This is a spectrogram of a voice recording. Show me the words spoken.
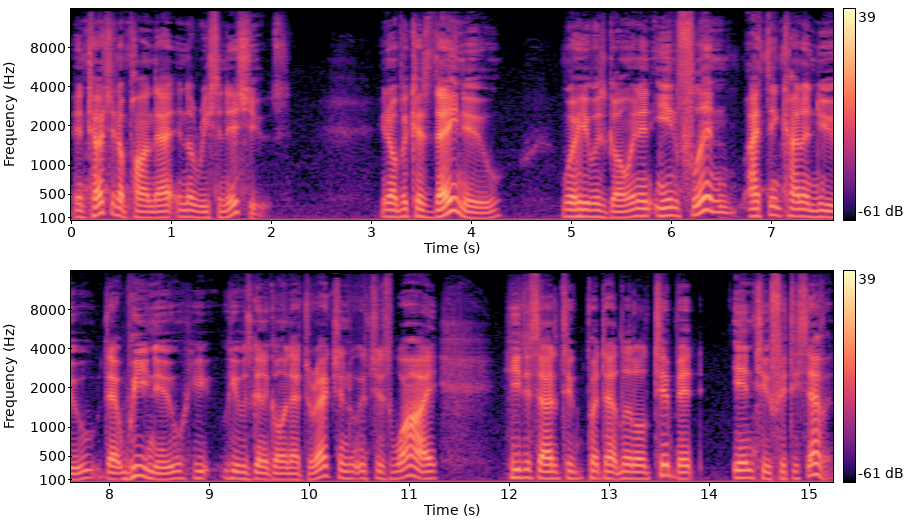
in touching upon that in the recent issues. You know, because they knew where he was going, and Ian Flynn, I think, kind of knew that we knew he, he was going to go in that direction, which is why he decided to put that little tidbit into 57.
